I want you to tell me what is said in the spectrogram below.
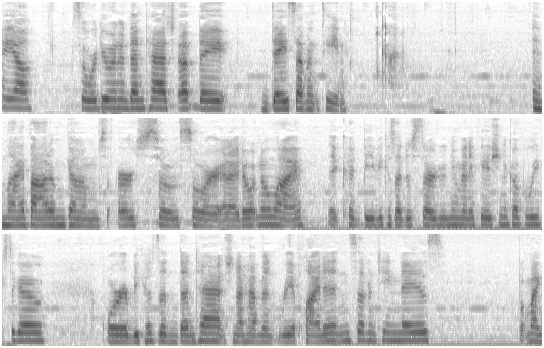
Hey y'all. So we're doing a Denttach update day 17. And my bottom gums are so sore and I don't know why. It could be because I just started a new medication a couple weeks ago or because of Denttach and I haven't reapplied it in 17 days. But my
